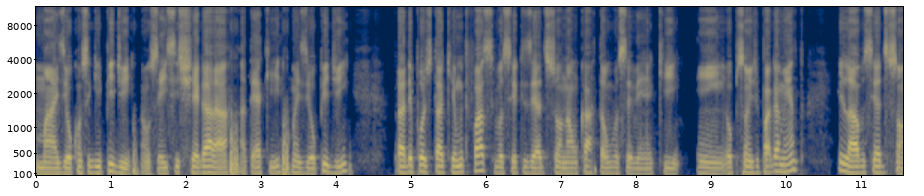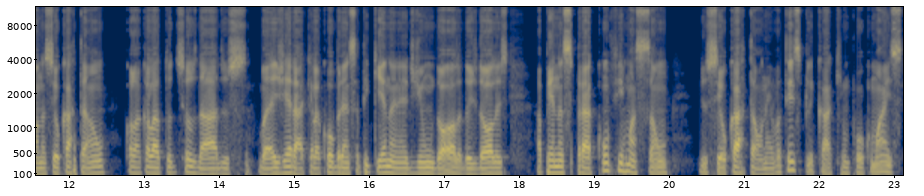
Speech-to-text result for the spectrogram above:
mas eu consegui pedir. Não sei se chegará até aqui, mas eu pedi. Para depositar aqui é muito fácil. Se você quiser adicionar um cartão, você vem aqui em opções de pagamento e lá você adiciona seu cartão, coloca lá todos os seus dados, vai gerar aquela cobrança pequena né, de 1 dólar, 2 dólares, apenas para confirmação do seu cartão. Né? Vou até explicar aqui um pouco mais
